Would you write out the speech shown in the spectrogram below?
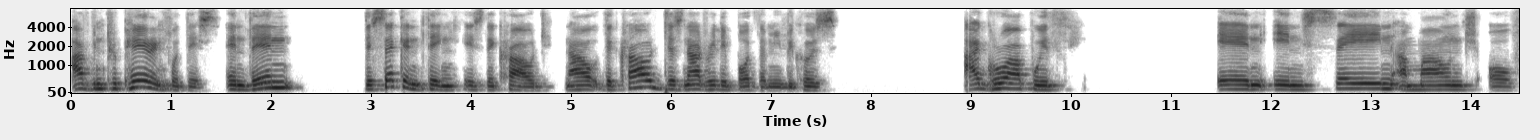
I've been preparing for this. And then the second thing is the crowd. Now, the crowd does not really bother me because I grew up with an insane amount of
